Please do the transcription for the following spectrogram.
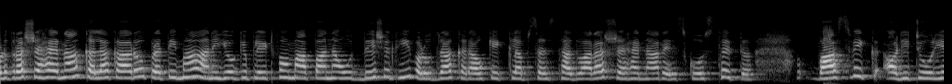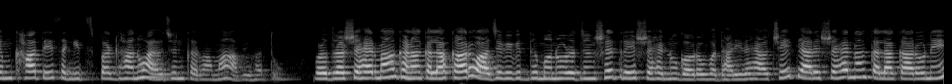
વડોદરા શહેરના કલાકારો પ્રતિમા અને યોગ્ય પ્લેટફોર્મ આપવાના ઉદ્દેશથી વડોદરા કરાઓકે ક્લબ સંસ્થા દ્વારા શહેરના રેસ્કો સ્થિત વાસ્વિક ઓડિટોરિયમ ખાતે સંગીત સ્પર્ધાનું આયોજન કરવામાં આવ્યું હતું. વડોદરા શહેરમાં ઘણા કલાકારો આજે વિવિધ મનોરંજન ક્ષેત્રે શહેરનું ગૌરવ વધારી રહ્યા છે. ત્યારે શહેરના કલાકારોને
